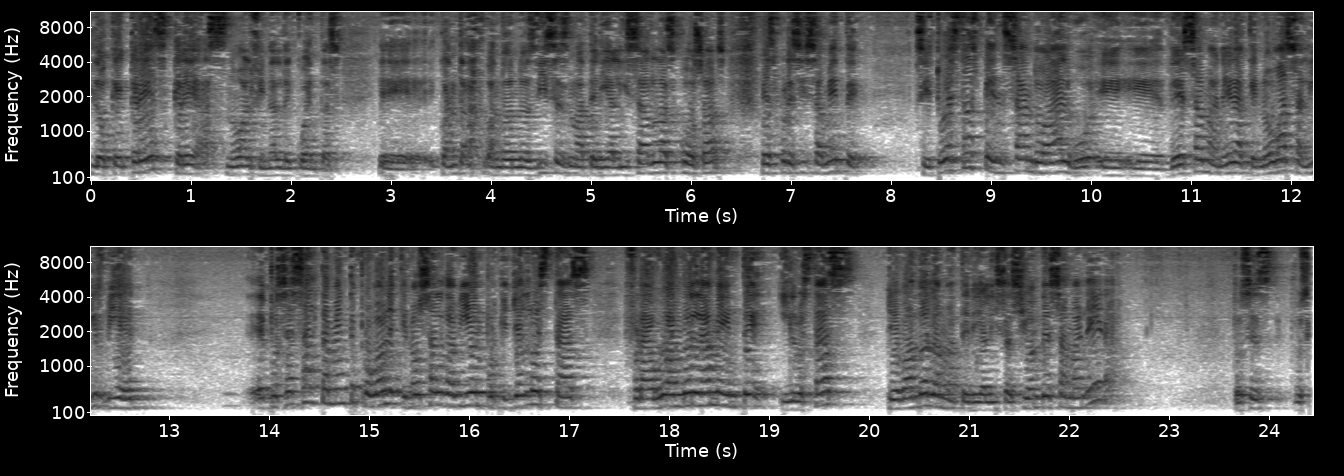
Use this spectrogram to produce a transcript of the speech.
lo que crees, creas, ¿no? Al final de cuentas. Eh, cuando, cuando nos dices materializar las cosas, es precisamente, si tú estás pensando algo eh, eh, de esa manera que no va a salir bien, pues es altamente probable que no salga bien porque ya lo estás fraguando en la mente y lo estás llevando a la materialización de esa manera. Entonces, pues,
